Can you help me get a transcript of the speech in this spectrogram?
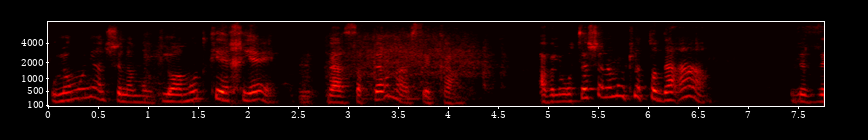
הוא לא מעוניין שנמות, לא אמות כי אחיה, ואספר מעשה כך. אבל הוא רוצה שנמות לתודעה, וזו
